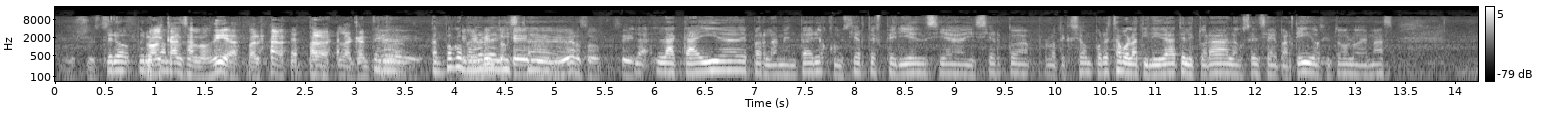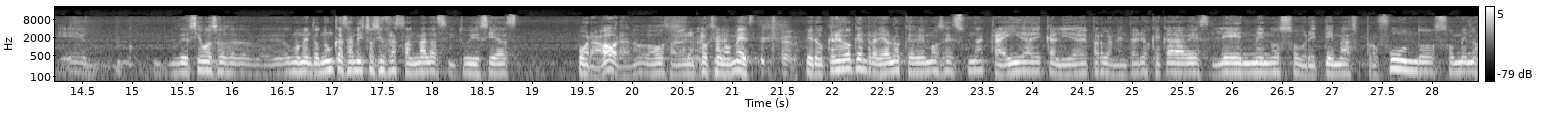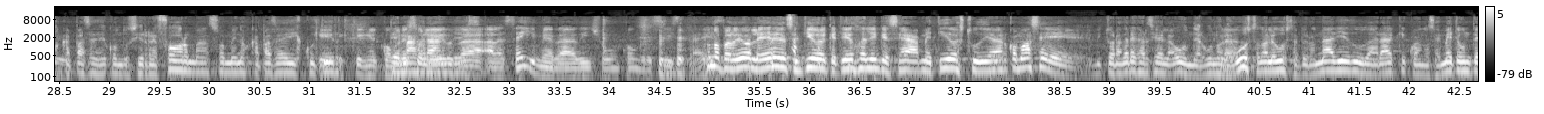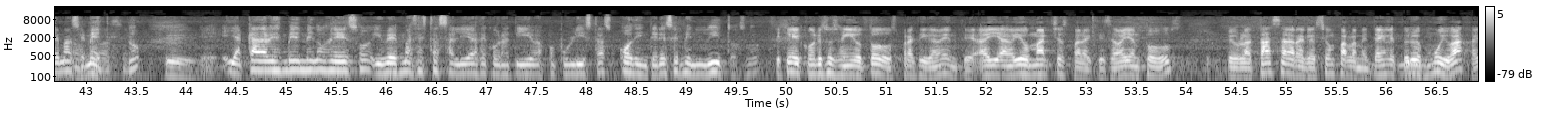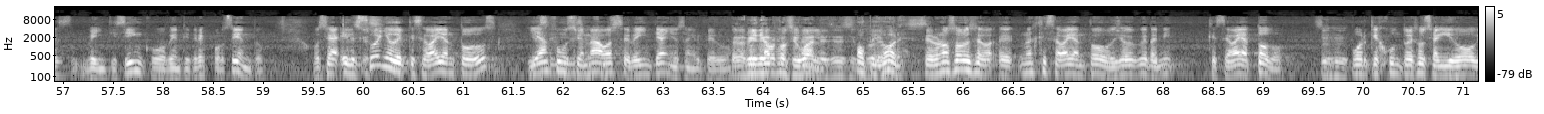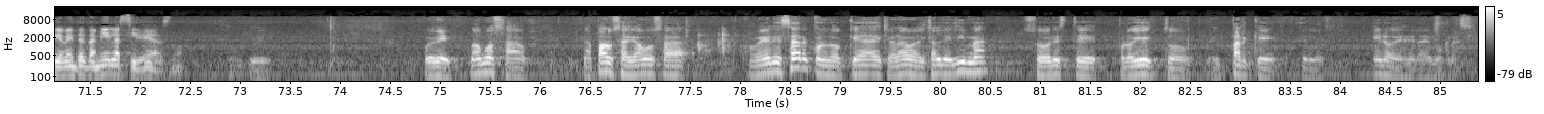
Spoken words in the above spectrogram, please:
Pero, no alcanzan los días para, para la cantidad de tampoco elementos que hay en el universo. La, la, caída de parlamentarios con cierta experiencia y cierta protección por esta volatilidad electoral, ausencia de partidos y todo lo demás. Eh, decíamos en un momento, nunca se han visto cifras tan malas y tú decías, por ahora, ¿no? Vamos a ver el próximo mes. Pero creo que en realidad lo que vemos es una caída de calidad de parlamentarios que cada vez leen menos sobre temas profundos, son menos capaces de conducir reformas, son menos capaces de discutir que, que en el Congreso leer a las seis me ha dicho un congresista. no, pero digo leer en el sentido de que tienes a alguien que se ha metido a estudiar, como hace Víctor Andrés García de la UNDE, a algunos le gusta, no le gusta, pero nadie dudará que cuando se mete un tema, se mete, ¿no? Eh, y a cada vez ves menos de eso y ves más estas salidas decorativas, populistas o de intereses es que en el Congreso se han ido todos prácticamente. Hay, ha habido marchas para que se vayan todos, pero la tasa de reelección parlamentaria en el Perú es muy baja, es 25 o 23%. O sea, el sueño de que se vayan todos ya ha funcionado hace 20 años en el Perú. Pero vienen otros iguales. o peores. Pero no solo eh, no es que se vayan todos, yo creo que también que se vaya todo. Porque junto a eso se han ido obviamente también las ideas. ¿no? Muy bien, vamos a la pausa y vamos a regresar con lo que ha declarado el alcalde Lima sobre este proyecto, el Parque de los Héroes de la Democracia.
